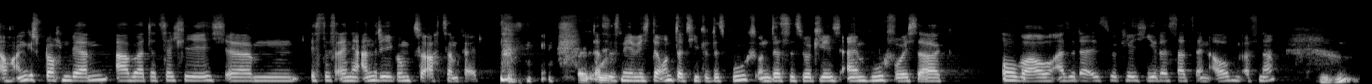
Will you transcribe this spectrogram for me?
auch angesprochen werden, aber tatsächlich ähm, ist es eine Anregung zur Achtsamkeit. Cool. Das ist nämlich der Untertitel des Buchs und das ist wirklich ein Buch, wo ich sage, oh wow, also da ist wirklich jeder Satz ein Augenöffner. Mhm.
